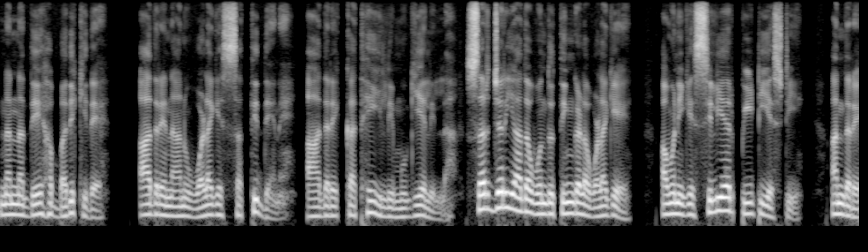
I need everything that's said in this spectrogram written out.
ನನ್ನ ದೇಹ ಬದುಕಿದೆ, ಆದರೆ ನಾನು ಒಳಗೆ ಸತ್ತಿದ್ದೇನೆ, ಆದರೆ ಕಥೆ ಇಲ್ಲಿ ಮುಗಿಯಲಿಲ್ಲ. ಸರ್ಜರಿಯಾದ ಒಂದು ತಿಂಗಳ ಒಳಗೆ ಅವನಿಗೆ ಸಿಲಿಯರ್ ಪಿಟಿಎಸ್ಟಿ ಅಂದರೆ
